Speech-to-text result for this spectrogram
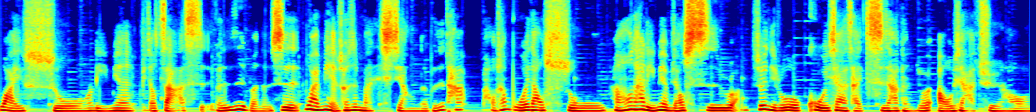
外酥，里面比较扎实，可是日本的是外面也算是蛮香的，可是它。好像不会到酥，然后它里面比较湿软，所以你如果过一下才吃，它可能就会凹下去，然后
